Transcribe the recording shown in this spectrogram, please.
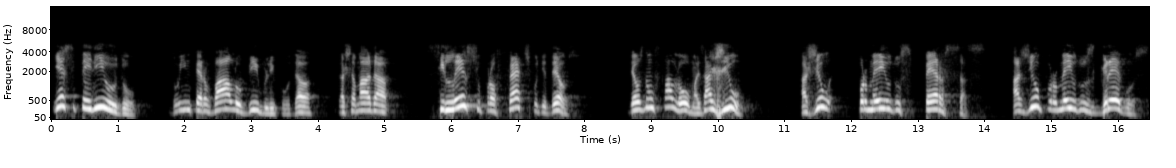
E esse período do intervalo bíblico, da, da chamada silêncio profético de Deus, Deus não falou, mas agiu. Agiu por meio dos persas, agiu por meio dos gregos,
